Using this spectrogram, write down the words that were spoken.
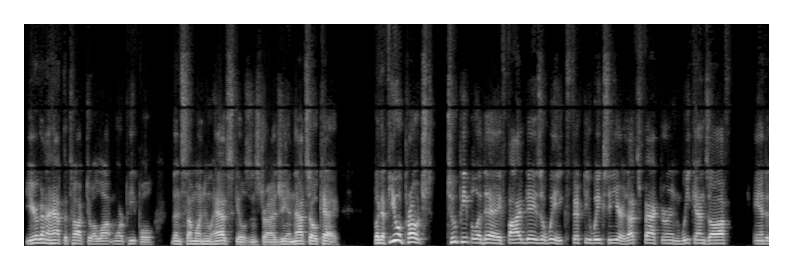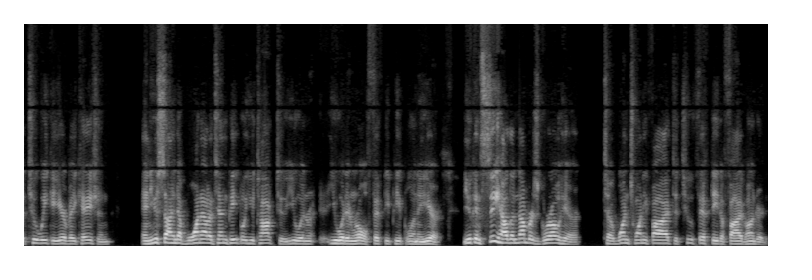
you're going to have to talk to a lot more people than someone who has skills and strategy, and that's okay. But if you approached two people a day, five days a week, 50 weeks a year. That's factoring weekends off and a two week a year vacation. And you signed up one out of 10 people you talked to, you, en- you would enroll 50 people in a year. You can see how the numbers grow here to 125 to 250 to 500.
